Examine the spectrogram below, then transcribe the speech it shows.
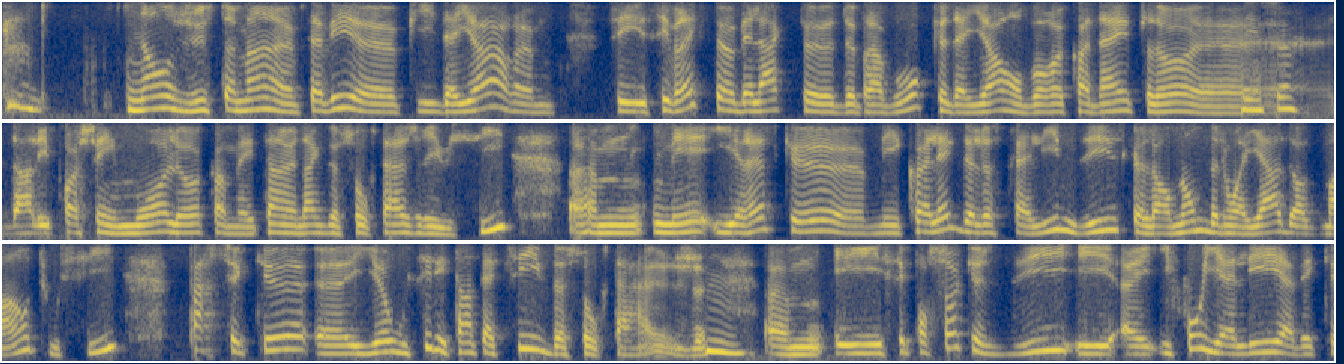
Non, justement, vous savez, puis d'ailleurs, c'est vrai que c'est un bel acte de bravoure que d'ailleurs on va reconnaître là euh, dans les prochains mois là comme étant un acte de sauvetage réussi. Euh, mais il reste que mes collègues de l'Australie me disent que leur nombre de noyades augmente aussi parce que euh, il y a aussi des tentatives de sauvetage. Hmm. Euh, et c'est pour ça que je dis euh, il faut y aller avec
